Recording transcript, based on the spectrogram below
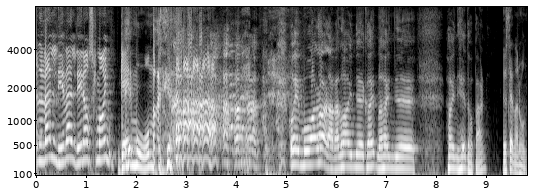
En veldig, veldig rask mann! Geir Moen. Og i mål har de en han eh, Hva heter han? Han, eh, han høydehopperen. Det er Steinar Hoen.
